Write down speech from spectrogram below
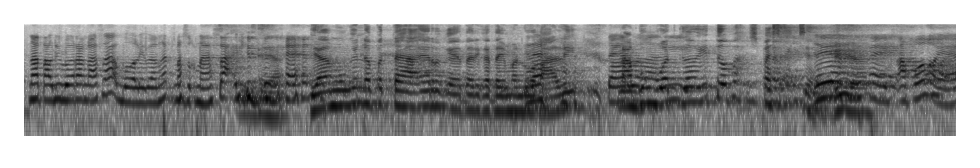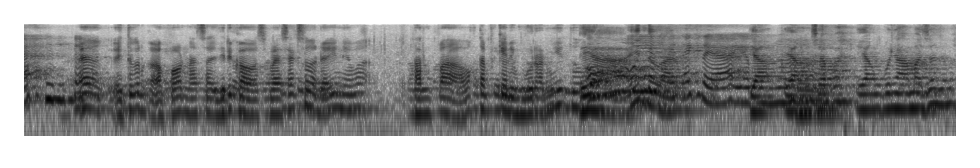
Natal di luar angkasa boleh banget masuk NASA gitu Ya. kan. ya mungkin dapat THR kayak tadi kata Iman dua Iya. kali. Nabung buat ke itu apa? SpaceX ya? Iya, SpaceX, Apollo ya. eh itu kan ke Apollo NASA jadi kalau SpaceX tuh ada ini pak tanpa awak tapi kayak liburan gitu Iya, Oh, itu iya, kan. SpaceX ya, ya yang yang siapa? Yang punya Amazon siapa?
